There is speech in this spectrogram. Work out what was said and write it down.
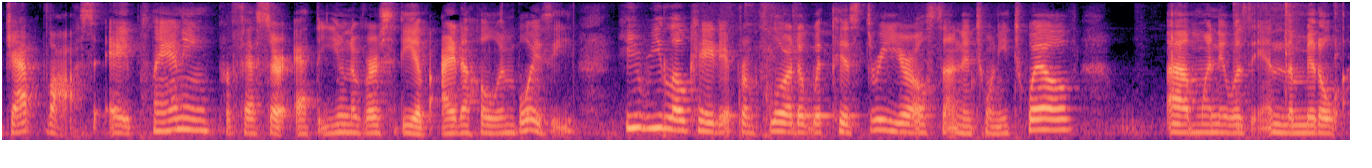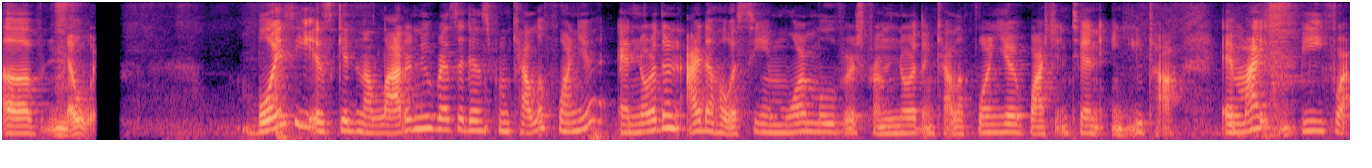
Jaap Vos, a planning professor at the University of Idaho in Boise. He relocated from Florida with his three year old son in 2012 um, when it was in the middle of nowhere. Boise is getting a lot of new residents from California, and northern Idaho is seeing more movers from Northern California, Washington, and Utah. It might be for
